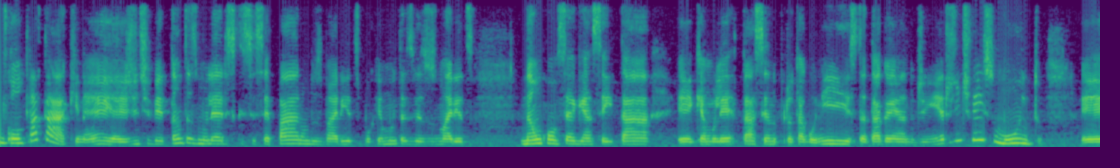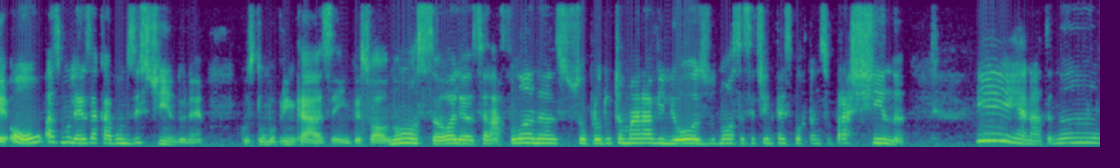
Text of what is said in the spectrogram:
um contra-ataque, né? E a gente vê tantas mulheres que se separam dos maridos, porque muitas vezes os maridos não conseguem aceitar é, que a mulher está sendo protagonista, está ganhando dinheiro. A gente vê isso muito. É, ou as mulheres acabam desistindo, né? Costumo brincar assim, pessoal, nossa, olha, sei lá, fulana, seu produto é maravilhoso, nossa, você tinha que estar tá exportando isso para a China. Ih, Renata, não,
